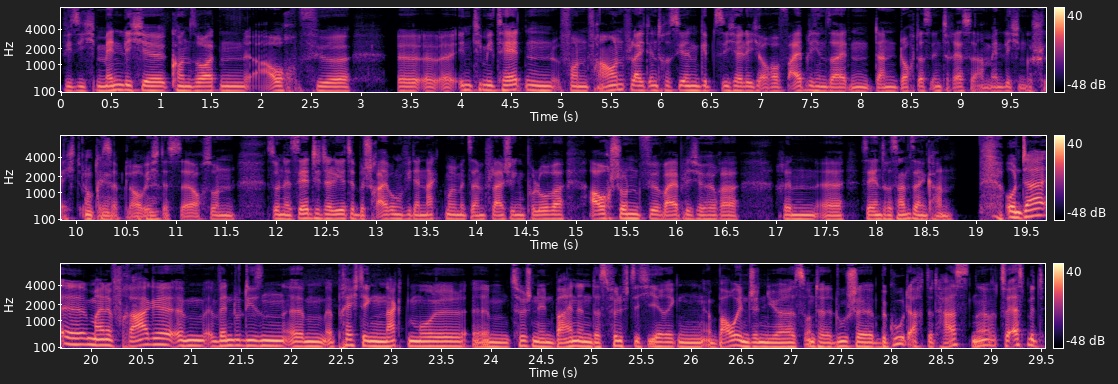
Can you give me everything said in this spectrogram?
wie sich männliche Konsorten auch für äh, äh, Intimitäten von Frauen vielleicht interessieren, gibt es sicherlich auch auf weiblichen Seiten dann doch das Interesse am männlichen Geschlecht. Und Okay, deshalb glaube ich, okay. dass da auch so, ein, so eine sehr detaillierte Beschreibung wie der Nacktmull mit seinem fleischigen Pullover auch schon für weibliche Hörerinnen äh, sehr interessant sein kann. Und da äh, meine Frage, ähm, wenn du diesen ähm, prächtigen Nacktmull ähm, zwischen den Beinen des 50-jährigen Bauingenieurs unter der Dusche begutachtet hast, ne? zuerst mit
